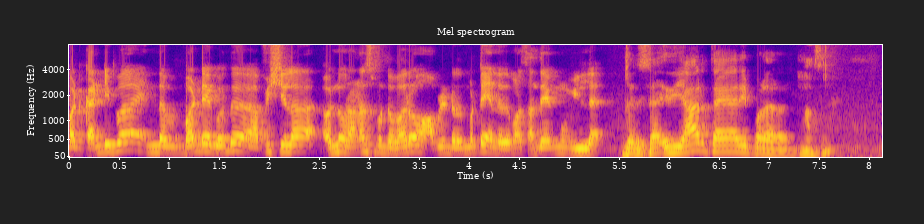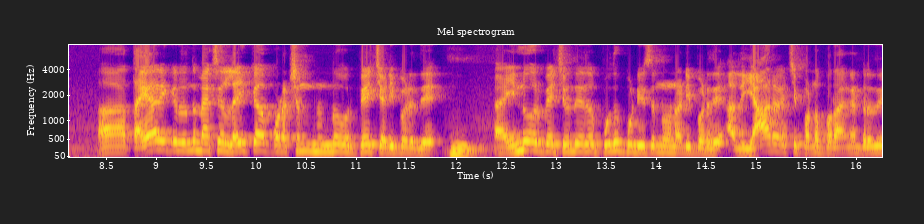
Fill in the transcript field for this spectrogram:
பட் கண்டிப்பாக இந்த பர்த்டேக்கு வந்து அஃபிஷியலாக இன்னொரு அனௌன்ஸ்மெண்ட் வரும் அப்படின்றது மட்டும் எந்த விதமான சந்தேகமும் இல்லை. சரி சார் இது யார் தயாரிப்பாளராக இருக்கலாம் சார் தயாரிக்கிறது வந்து மேக்ஸிமம் லைக்கா ப்ரொடக்ஷன் ஒரு பேச்சு அடிப்படுது இன்னொரு பேச்சு வந்து ஏதோ புது ப்ரொடியூசர்னு ஒன்று அடிப்படுது அது யாரை வச்சு பண்ண போறாங்கன்றது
